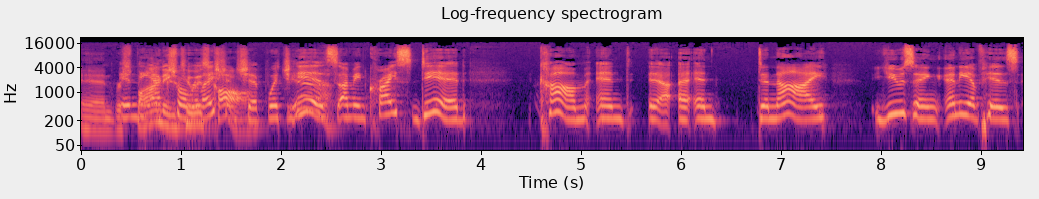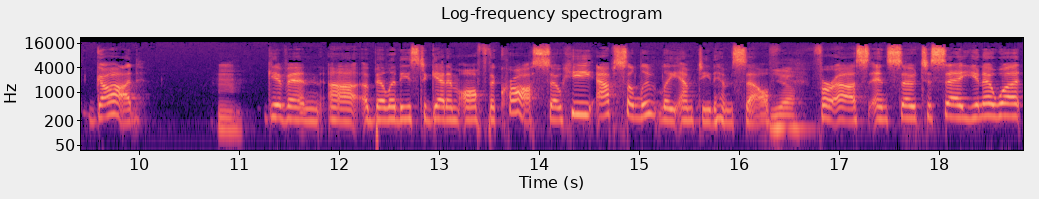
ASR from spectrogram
and in the responding actual to his call? relationship, which Yeah. is, I mean, Christ did come and uh, and deny using any of his God Hmm. given uh, abilities to get him off the cross. So he absolutely emptied himself Yeah. for us. And so to say, you know what?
